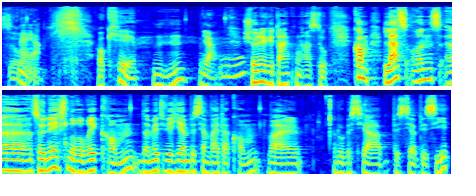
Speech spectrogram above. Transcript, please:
So. Naja. Okay, mhm. ja, schöne Gedanken hast du. Komm, lass uns äh, zur nächsten Rubrik kommen, damit wir hier ein bisschen weiterkommen, weil du bist ja bist ja busy.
